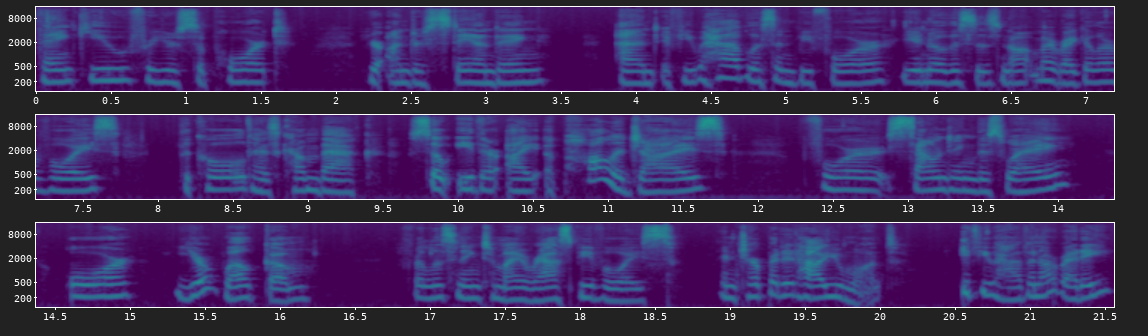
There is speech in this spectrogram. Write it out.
thank you for your support, your understanding, and if you have listened before, you know this is not my regular voice. The cold has come back. So either I apologize for sounding this way, or you're welcome for listening to my raspy voice. Interpret it how you want. If you haven't already,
